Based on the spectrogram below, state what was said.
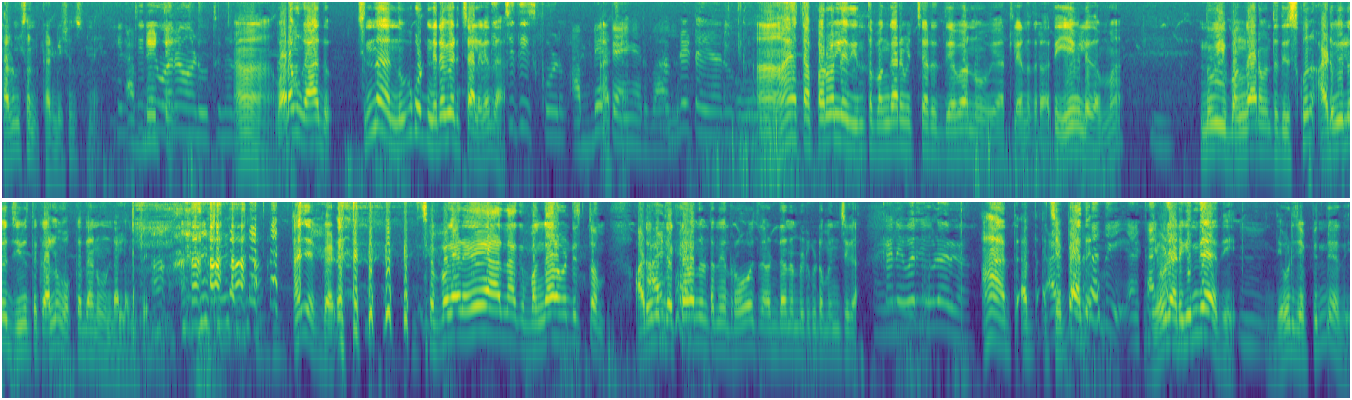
టర్మ్స్ అండ్ కండిషన్స్ ఉన్నాయి. తిరిగి వరం అడుగుతున్నారు. ఆ, వరం కాదు. చిన్న నువ్వు కూడా నెరవేర్చాలి కదా. ఇచ్చి తీసుకోవడం. అప్డేట్ అయ్యారు బాగా అప్డేట్ అయ్యారు. ఆ, అయితే పర్వాలేదు ఇంత బంగారం ఇచ్చారు దేవా నువ్వు అట్లైన తర్వాత ఏమి లేదమ్మా. నువ్వు ఈ బంగారం అంతా తీసుకుని అడవిలో జీవితకాలం ఒక్కదాని ఉండాలి అంతే అని చెప్పాడు. చెప్పగానే "ఏ, నాకు బంగారం అంటే ఇష్టం. అడవిలో ఎక్కడ ఉంటుంది నేను రోజు అడ్డానం పెట్టుకుంటా మంచిగా. కానీ ఎవరు చూడరుగా? ఆ, అద్- అద్- చెప్పే అదే. దేవుడు అడిగిందే అది. దేవుడు చెప్పిందే అది.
